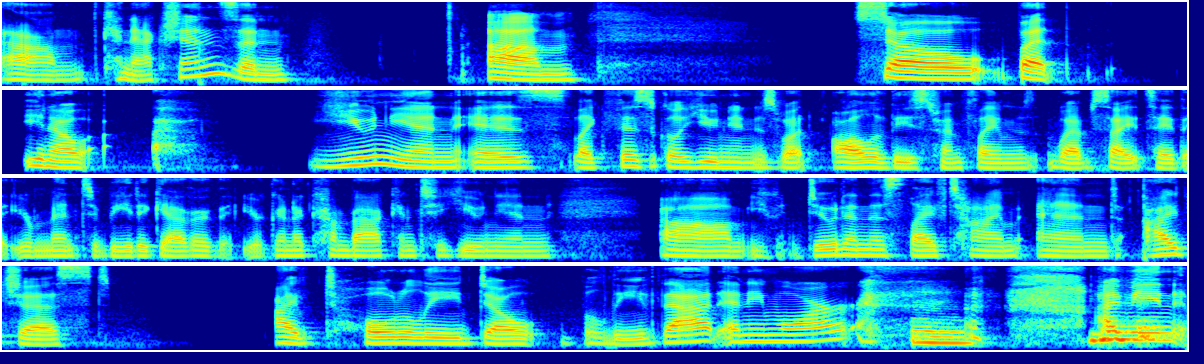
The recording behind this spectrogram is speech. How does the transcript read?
um, connections. And um so but you know union is like physical union is what all of these twin flames websites say that you're meant to be together that you're going to come back into union. Um, you can do it in this lifetime. And i just i totally don't believe that anymore Mm. i mean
